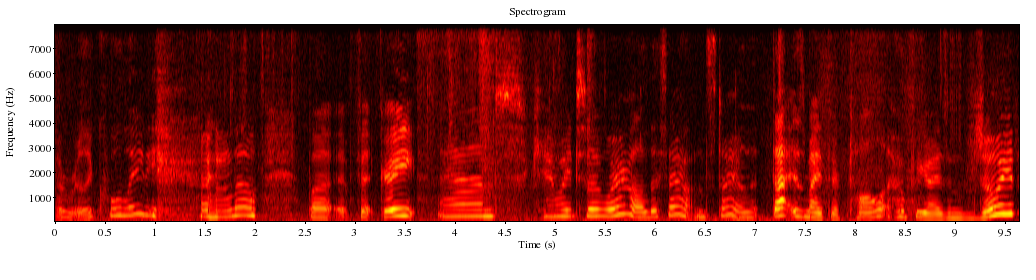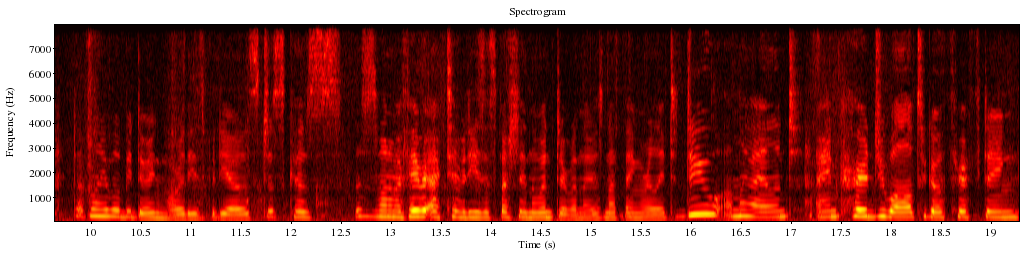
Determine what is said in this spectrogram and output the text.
a really cool lady. I don't know but it fit great and can't wait to wear all this out and style it. That is my thrift haul. I hope you guys enjoyed. Definitely will be doing more of these videos just because this is one of my favorite activities, especially in the winter when there's nothing really to do on Long Island. I encourage you all to go thrifting.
